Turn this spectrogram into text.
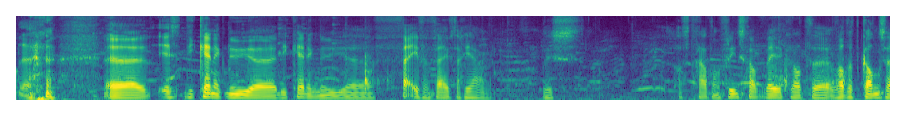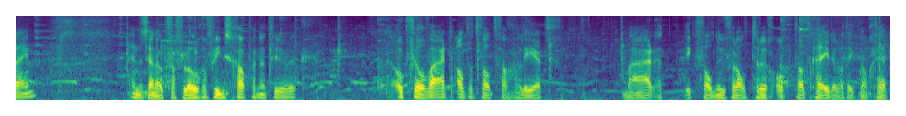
Is, die ken ik nu, die ken ik nu eh, 55 jaar. Dus als het gaat om vriendschap weet ik wat, wat het kan zijn. En er zijn ook vervlogen vriendschappen natuurlijk. Ook veel waard, altijd wat van geleerd. Maar ik val nu vooral terug op datgene wat ik nog heb.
